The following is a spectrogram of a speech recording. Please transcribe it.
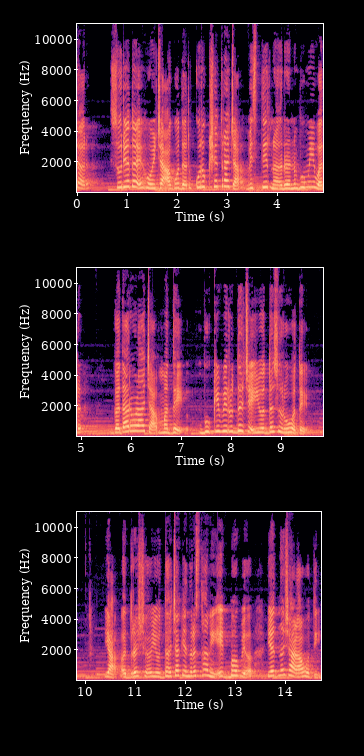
तर सूर्योदय होईच्या अगोदर कुरुक्षेत्राच्या विस्तीर्ण रणभूमीवर गदारोळाच्या मध्ये भुकीविरुद्धचे युद्ध सुरू होते. या अदृश्य युद्धाच्या केंद्रस्थानी एक भव्य यज्ञशाळा होती.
